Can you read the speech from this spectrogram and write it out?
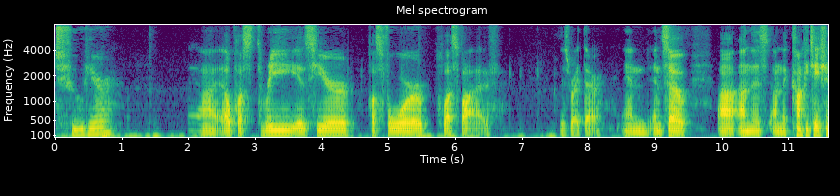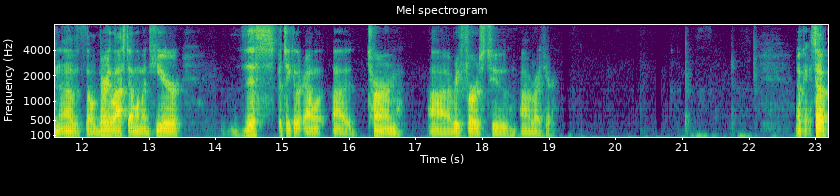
2 here uh, L plus three is here, plus four, plus five is right there. And, and so uh, on this, on the computation of the very last element here, this particular uh, term uh, refers to uh, right here. Okay, so,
